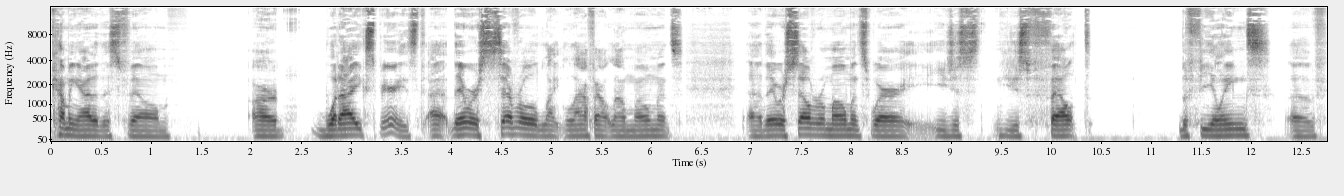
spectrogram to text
coming out of this film are what I experienced. Uh, there were several like laugh out loud moments. Uh, there were several moments where you just you just felt the feelings of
